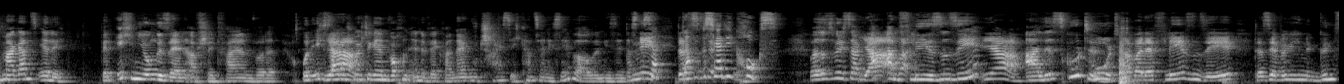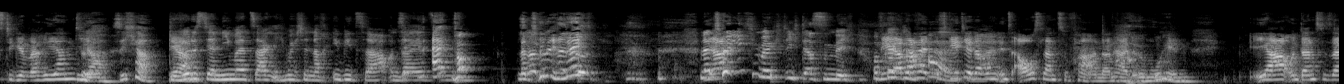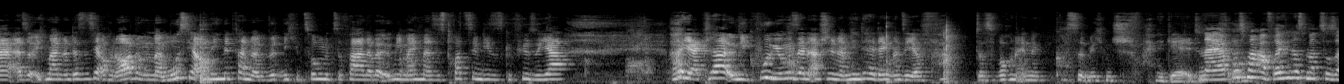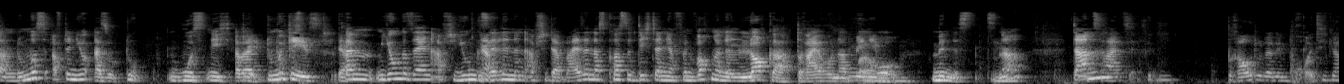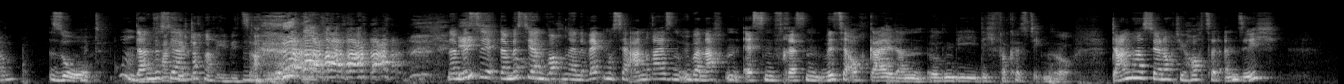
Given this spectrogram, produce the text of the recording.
mal ganz ehrlich, wenn ich einen Junggesellenabschied feiern würde und ich sage, Ja. ich möchte gerne ein Wochenende wegfahren, na gut, scheiße, ich kann es ja nicht selber organisieren. Das, Nee, ist, ja, das das, ist ja- die Krux. Weil sonst würde ich sagen, Ja, ab am Flesensee, Ja. alles Gute. Gut, aber der Flesensee, das ist ja wirklich eine günstige Variante. Ja, sicher. Du Ja. würdest ja niemals sagen, ich möchte nach Ibiza und da jetzt. Äh, natürlich nicht. Natürlich möchte ich das nicht. Auf Nee, aber halt, Fall. es geht ja darum, ins Ausland zu fahren, dann halt irgendwo hin. Ja, und dann zu sagen, also ich meine, und das ist ja auch in Ordnung und man muss ja auch nicht mitfahren, man wird nicht gezwungen mitzufahren, aber irgendwie manchmal ist es trotzdem dieses Gefühl so, ja, ah, ja klar, irgendwie cool, Junggesellenabschied und am Hinterher denkt man sich, ja fuck, das Wochenende kostet mich ein Schweinegeld. Naja, pass mal auf, rechne das mal zusammen. Du musst auf den Jung, also du musst nicht, aber Nee, du du möchtest gehst, ja. beim Junggesellenabschied, Junggesellinnenabschied dabei sein. Das kostet dich dann ja für ein Wochenende locker 300 Euro. Minimum. Mindestens, ne? Du Dann, zahlst ja für die Braut oder den Bräutigam. so. Dann bist, du ja, vielleicht doch nach Ibiza. dann, bist Ich? du, dann bist du ja ein Wochenende weg, musst ja anreisen, übernachten, essen, fressen. Willst ja auch geil dann irgendwie dich verköstigen, so. Dann hast du ja noch die Hochzeit an sich.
